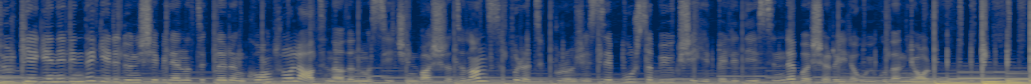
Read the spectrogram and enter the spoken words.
Türkiye genelinde geri dönüşebilen atıkların kontrol altına alınması için başlatılan sıfır atık projesi Bursa Büyükşehir Belediyesi'nde başarıyla uygulanıyor. Sıfır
